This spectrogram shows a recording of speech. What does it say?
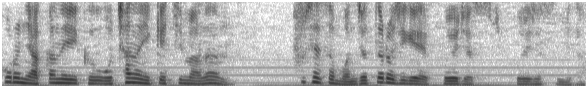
콜은 약간의 그 오차는 있겠지만은 풋에서 먼저 떨어지게 보여졌, 보여졌습니다.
